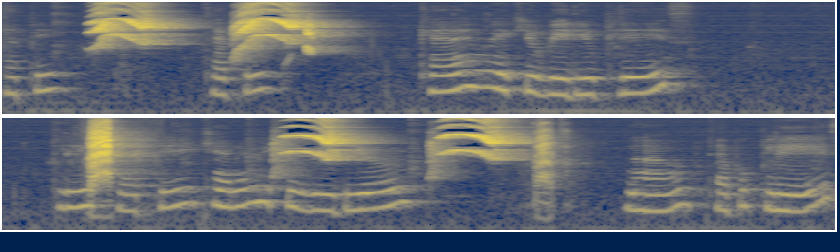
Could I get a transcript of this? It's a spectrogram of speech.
Tappy, Tappy, can I make you video, please? Please, Tappy, can I make you video? Now, Tapu, please.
